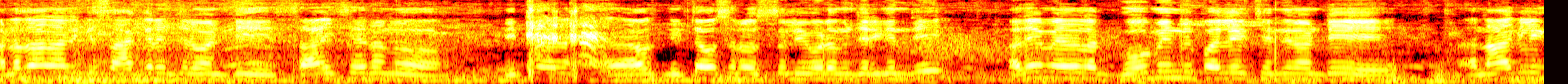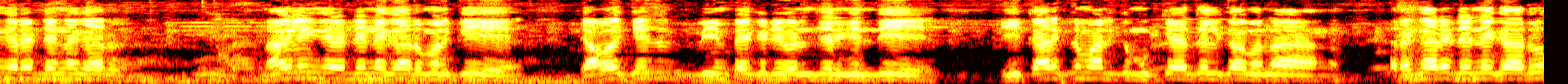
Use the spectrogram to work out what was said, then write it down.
అన్నదానానికి సహకరించినటువంటి సాయి చరణ్ నిత్యావసర వస్తువులు ఇవ్వడం జరిగింది. అదే మీద గోవిందపల్లికి చెందినటువంటి నాగలింగారెడ్డి అన్న గారు నాగలింగారెడ్డి అన్న గారు మనకి యాభై కేజీల బియ్యం ప్యాకెట్ ఇవ్వడం జరిగింది. ఈ కార్యక్రమానికి ముఖ్య అతిథులుగా మన రంగారెడ్డి అన్న గారు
